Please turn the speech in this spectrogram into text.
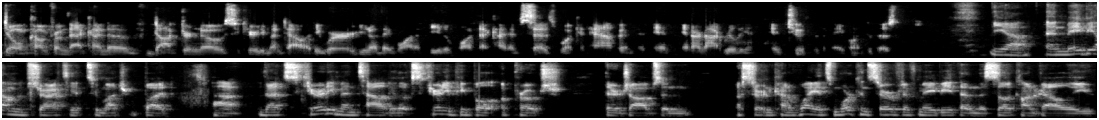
don't come from that kind of doctor no security mentality where you know they want to be the one that kind of says what can happen and, and, and are not really in, in tune with enabling the business. Yeah, and maybe I'm abstracting it too much, but uh, that security mentality. Look, security people approach their jobs in a certain kind of way. It's more conservative, maybe, than the Silicon Valley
